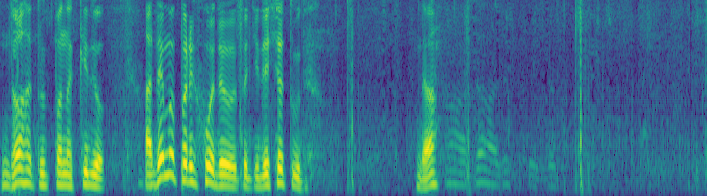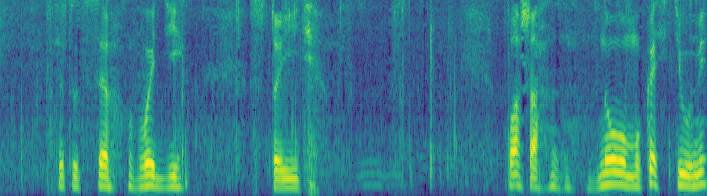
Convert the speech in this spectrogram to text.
Да, тут понакидав. А де ми переходили тоді? Десь отут. Да? Це тут все в воді стоїть. Паша в новому костюмі.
